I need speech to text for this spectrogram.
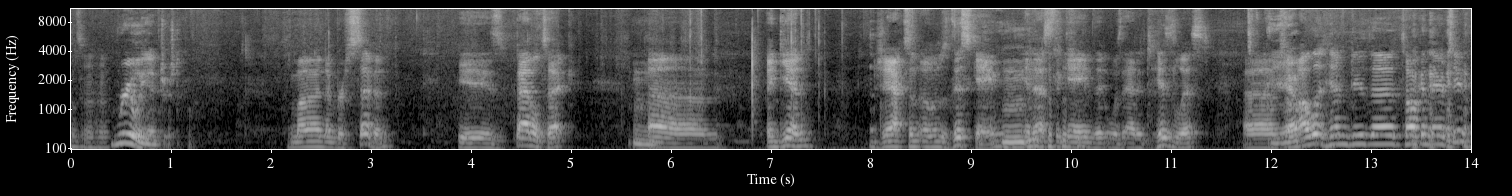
mm-hmm. really interesting. My number seven is BattleTech. Mm. Um, again, Jackson owns this game, and that's the game that was added to his list. Um, So I'll let him do the talking there too,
